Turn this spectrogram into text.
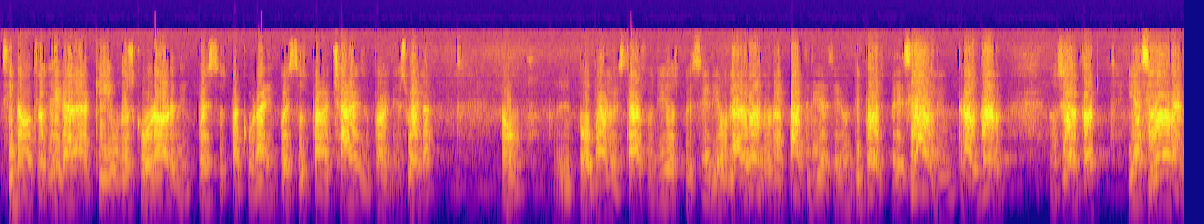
si nosotros llegara aquí unos cobradores de impuestos para cobrar impuestos para Chávez o para Venezuela, ¿no? o para los Estados Unidos, pues sería un ladrón, una patria, sería un tipo despreciable, un traidor, ¿no es cierto? Y así eran,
